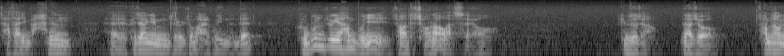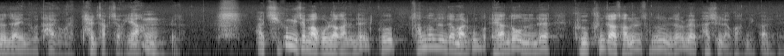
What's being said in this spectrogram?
자산이 많은 에, 회장님들을 좀 알고 있는데 그분 중에 한 분이 저한테 전화가 왔어요. 김 소장, 나 저 삼성전자 있는 거 다 이번에 팔 작정이야. 음. 그래서 아, 지금 이제 막 올라가는데 그 삼성전자 말고 뭐 대안도 없는데 그 큰 자산을 삼성전자를 왜 파시려고 합니까? 그랬더니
